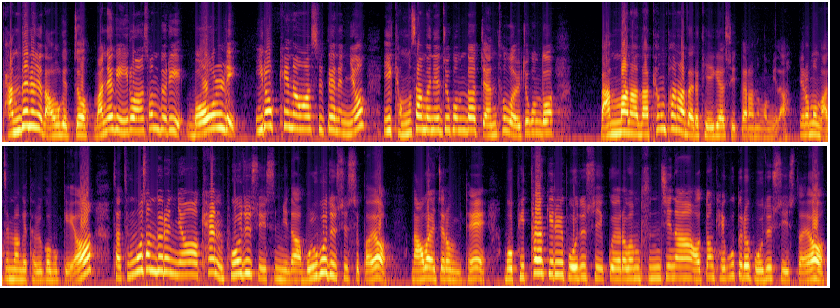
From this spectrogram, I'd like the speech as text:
반대는 나오겠죠. 만약에 이러한 선들이 멀리 이렇게 나왔을 때는요. 이 경사면이 조금 더 gentler, 조금 더 만만하다, 평판하다 이렇게 얘기할 수 있다라는 겁니다. 여러분 마지막에 더 읽어볼게요. 자, 등고선들은요, can 보여줄 수 있습니다. 뭘 보여줄 수 있을까요? 나와 있죠, 밑에. 뭐 비탈길을 보여줄 수 있고, 여러분 분지나 어떤 계곡들을 보여줄 수 있어요.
